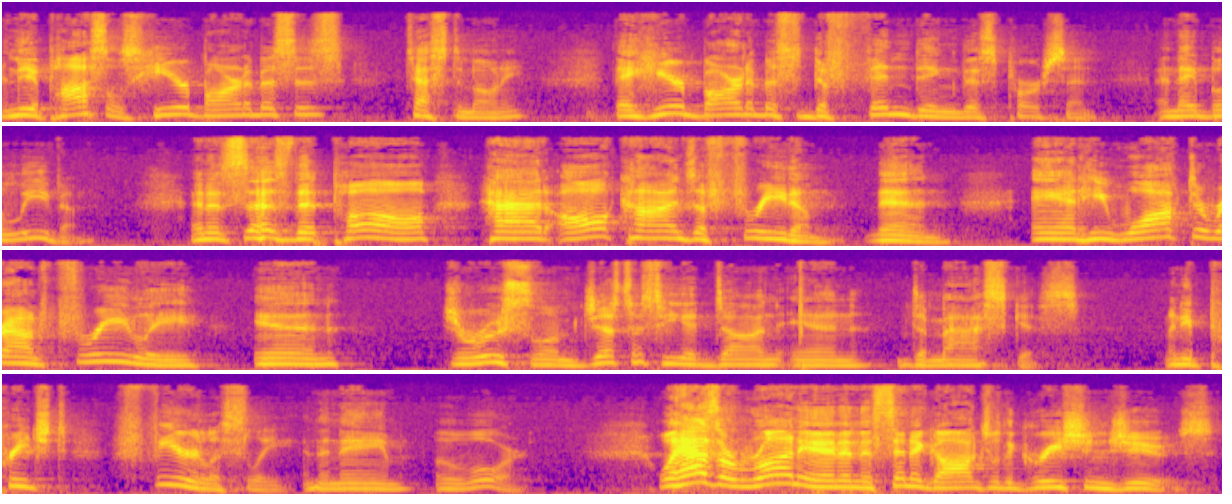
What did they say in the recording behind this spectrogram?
And the apostles hear Barnabas's testimony. They hear Barnabas defending this person, and they believe him. And it says that Paul had all kinds of freedom then, and he walked around freely in Jerusalem just as he had done in Damascus. And he preached fearlessly in the name of the Lord. Well, he has a run in in the synagogues with the Grecian Jews.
